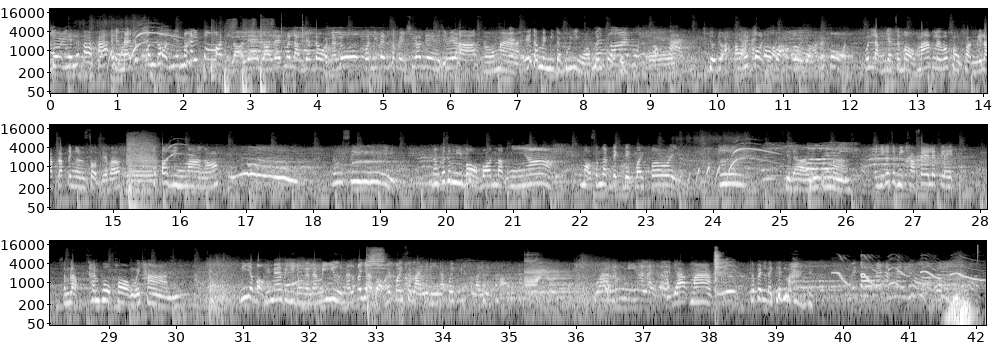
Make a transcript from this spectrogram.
โดดเรียนหรือเปล่าคะเห็นไหมทุกคนโดดเรียนมาให้โปรดล้อเล่นล้อเล่นวันหลังจะโดดนะลูกวันนี้เป็นสเปเชียลเดย์ใช่ไหมคะโอ้มาเอ๊ะทำไมมีแต่ผู้หญิงวะเพื่อนโปรดเดี๋ยวเดี๋ยวเอาให้โปรดดีกว่าเออเดี๋ยวเอาให้โปรดวันหลังอยากจะบอกมากเลยว่าของขวัญไม่รับรับแต่เงินสดเดี๋ยวปะถ้าปาลิงมาเนาะอืมดูสินางก็จะมีบ่อบอลแบบนี้อะเหมาะสำหรับเด็กๆวัยเปยเฮ้ยเสียดายลูกไม่มา อันนี้ก็จะมีคาเฟ่เล็กๆสำหรับท่านผู้ปกครองไว้ทาน นี่อย่าบอกให้แม่ไปยืนตรงนั้นนะไม่ยืนนะแล้วก็อย่าบอกให้ป้ยสไลด์อันนี้นะป้ยไม่สไลด์เด็ดขาดว่ารุ่นนี้อะไรยากมากจะเป็นอะไรขึ้นมาเนี่ยไม่ต้องแม่ทำแค่นี้พอ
